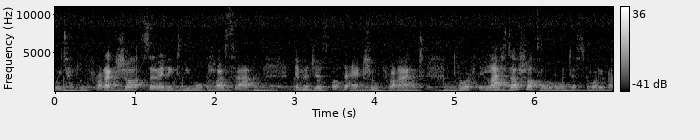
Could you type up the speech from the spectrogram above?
we're taking product shots, so they need to be more close up images of the actual product or if they're lifestyle shots or, or just whatever.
